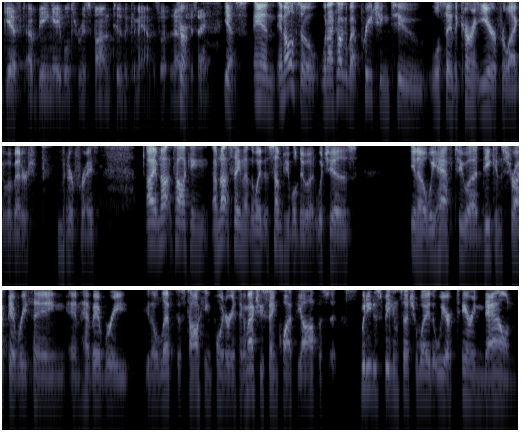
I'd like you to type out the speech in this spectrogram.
gift of being able to respond to the command. Is what, is Sure. what you're saying? Yes, and and also when I talk about preaching to, we'll say the current year, for lack of a better better phrase, I am not talking. I'm not saying that the way that some people do it, which is, you know, we have to uh, deconstruct everything and have every you know leftist talking point or anything. I'm actually saying quite the opposite. We need to speak in such a way that we are tearing down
